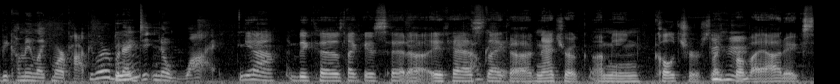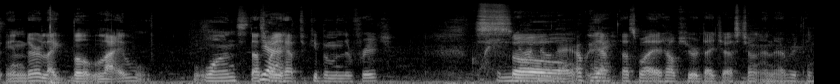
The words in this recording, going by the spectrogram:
becoming like more popular, but I Mm-hmm. didn't know why. Yeah, because like I said, uh, it has Okay. like uh, natural, I mean, cultures like Mm-hmm. probiotics in there, like the live ones. That's why you have to keep them in the fridge. did so not know that. Okay. yeah, that's why it helps your digestion and everything.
